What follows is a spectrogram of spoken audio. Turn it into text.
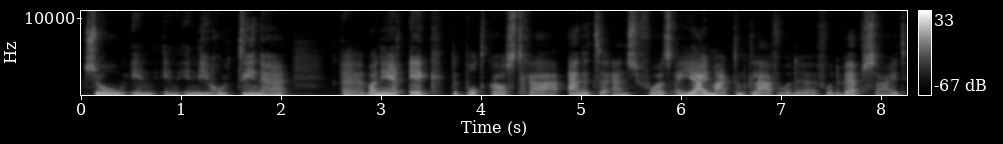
zo in, in, in die routine. Eh, wanneer ik de podcast ga editen enzovoorts en jij maakt hem klaar voor de, voor de website,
